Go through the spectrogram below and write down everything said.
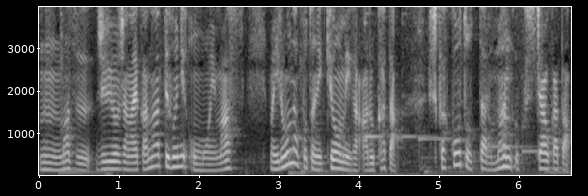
うん、まず重要じゃないかなっていうふうに思います、まあ、いろんなことに興味がある方資格を取ったら満足しちゃう方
